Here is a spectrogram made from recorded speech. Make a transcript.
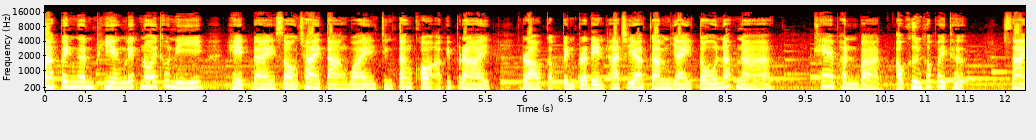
หากเป็นเงินเพียงเล็กน้อยเท่านี้ เหตุใดสองชายต่างวัยจึงตั้งข้ออภิปราย ราวกับเป็นประเด็นอาชญากรรมใหญ่โตนักหนา แค่พันบาท เอาคืนเข้าไปเถอะทราย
